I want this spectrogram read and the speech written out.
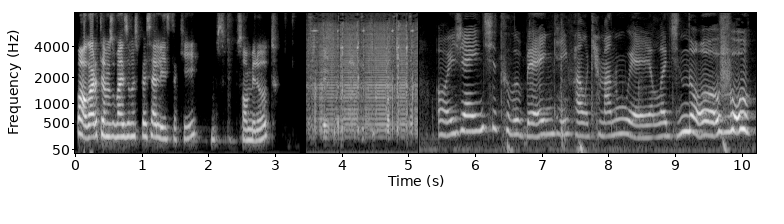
Bom, agora temos mais um especialista aqui. Só um minuto. Oi, gente, tudo bem? Quem fala que é a Manuela de novo.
